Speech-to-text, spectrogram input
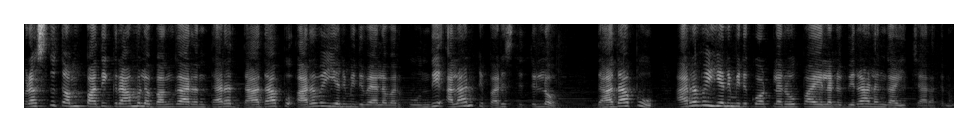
ప్రస్తుతం పది గ్రాముల బంగారం ధర దాదాపు అరవై ఎనిమిది వేల వరకు ఉంది. అలాంటి పరిస్థితుల్లో దాదాపు అరవై ఎనిమిది కోట్ల రూపాయలను విరాళంగా ఇచ్చారతను.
